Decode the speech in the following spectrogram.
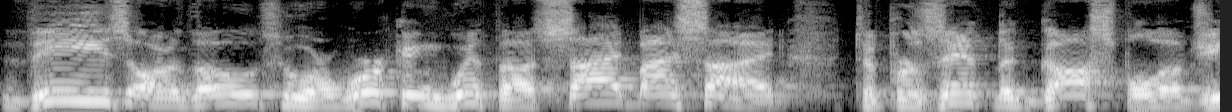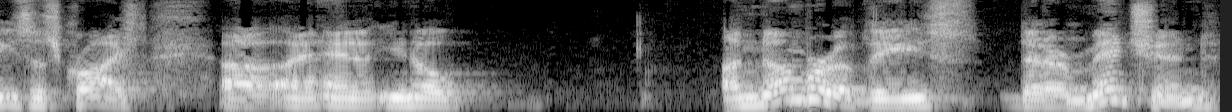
these are those who are working with us side by side to present the gospel of Jesus Christ. Uh, and, and, you know, a number of these that are mentioned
